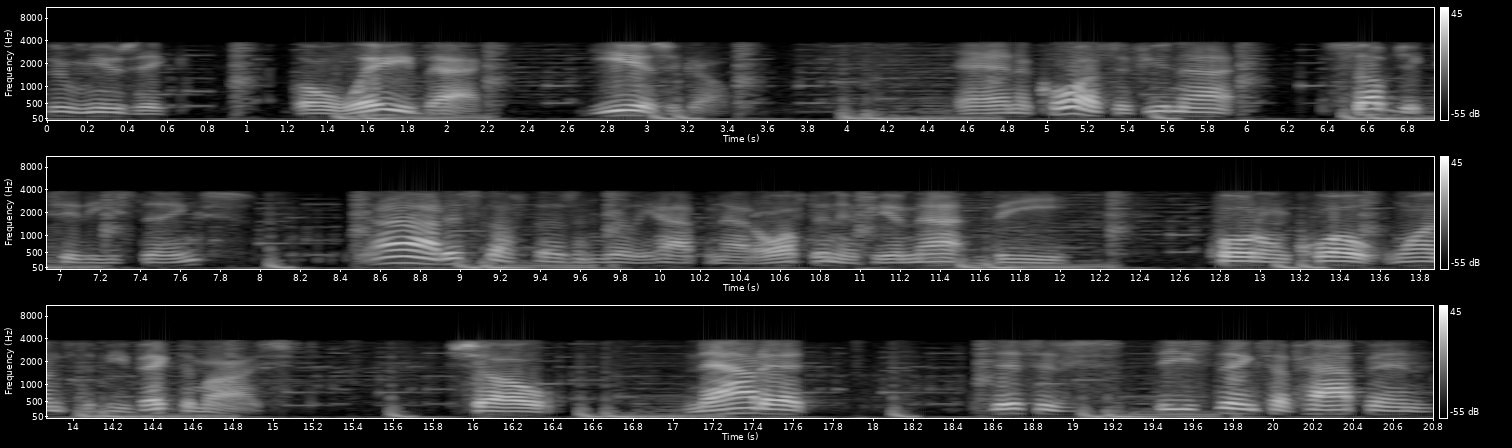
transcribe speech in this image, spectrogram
through music, going way back years ago. And of course, if you're not subject to these things, ah, this stuff doesn't really happen that often. If you're not the quote unquote ones to be victimized, so now that this is these things have happened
